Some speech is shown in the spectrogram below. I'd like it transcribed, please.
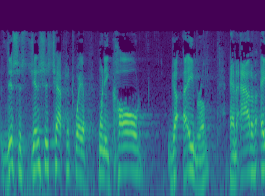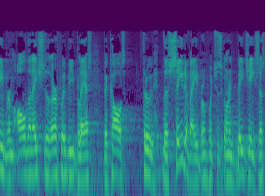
this is Genesis chapter 12, when he called Abram, and out of Abram all the nations of the earth would be blessed because through the seed of Abram, which was going to be Jesus,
